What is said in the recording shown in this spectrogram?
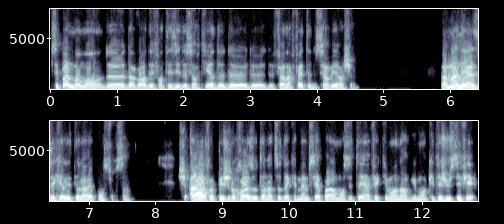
ce n'est pas le moment d'avoir des fantaisies de sortir, de, de, de, faire la fête et de servir Hachem. Quelle était la réponse sur ça même si apparemment c'était effectivement un argument qui était justifié.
